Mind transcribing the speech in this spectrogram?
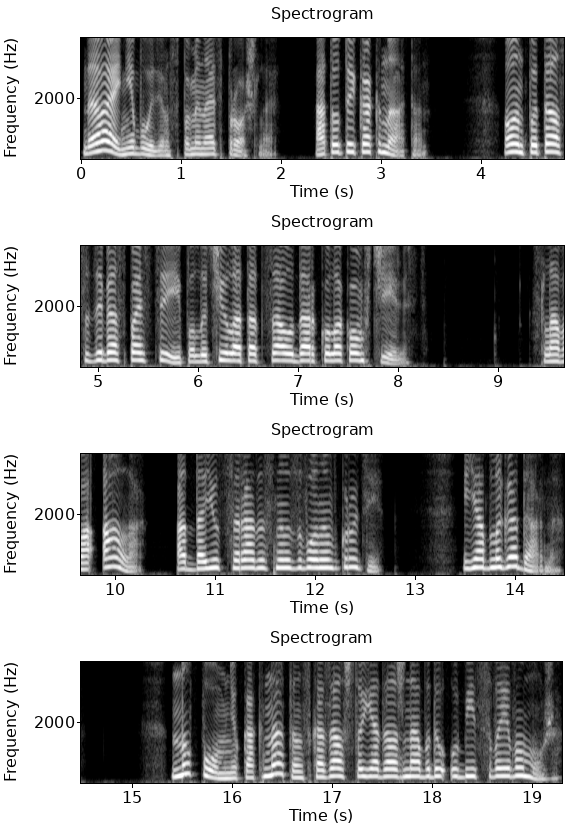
Давай не будем вспоминать прошлое. А то ты как Натан. Он пытался тебя спасти и получил от отца удар кулаком в челюсть. Слова Алла отдаются радостным звоном в груди. Я благодарна. Но помню, как Натан сказал, что я должна буду убить своего мужа.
